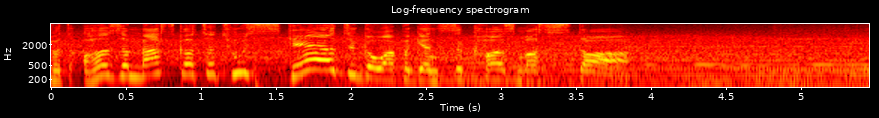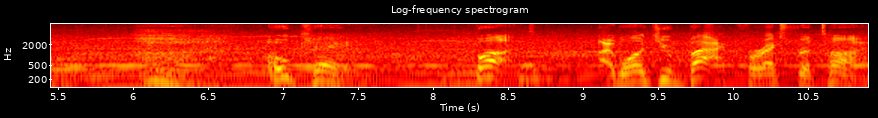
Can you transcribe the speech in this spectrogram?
But all the mascots are too scared to go up against the Cosmos Star. Okay. But I want you back for extra time.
